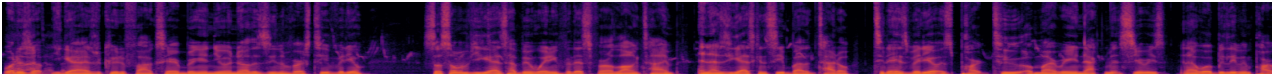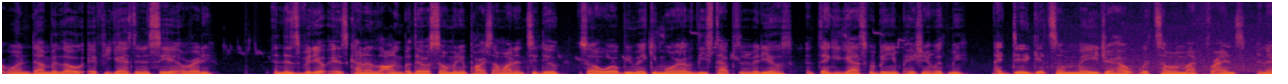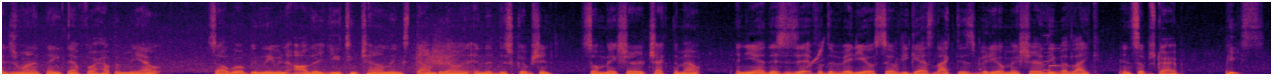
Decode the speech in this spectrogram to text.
What is up you guys, Recruited Fox here bringing you another Xenoverse 2 video. So some of you guys have been waiting for this for a long time and as you guys can see by the title, today's video is part 2 of my reenactment series and I will be leaving part 1 down below if you guys didn't see it already. And this video is kind of long but there were so many parts I wanted to do so I will be making more of these types of videos and thank you guys for being patient with me. I did get some major help with some of my friends and I just want to thank them for helping me out so I will be leaving all their YouTube channel links down below in the description. So make sure to check them out. And yeah, this is it for the video. So if you guys like this video, make sure to leave a like and subscribe. Peace.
